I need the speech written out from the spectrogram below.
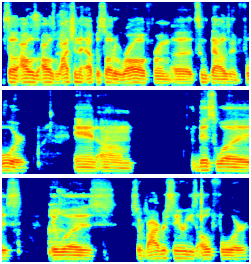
so I was I was watching the episode of Raw from uh 2004, and um this was it was Survivor Series 04.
